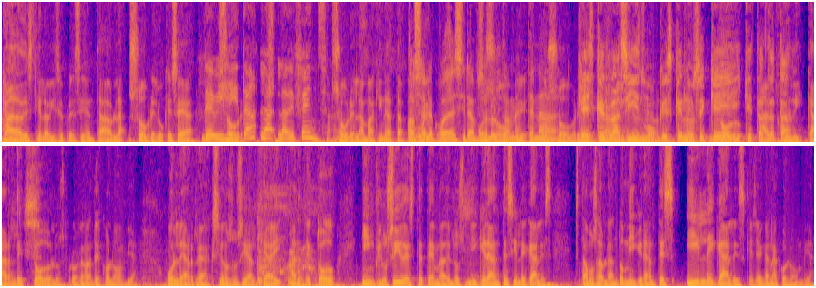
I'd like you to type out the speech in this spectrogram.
Cada vez que la vicepresidenta habla sobre lo que sea. Debilita la, la defensa. Sobre, ¿no? sobre la máquina tapahuecos. se le puede decir absolutamente sobre- nada. sobre Que es que la racismo, que es que no sé qué, y que ta, ta, ta. Adjudicarle todos los problemas de Colombia. O la reacción social que hay ante todo, inclusive este tema de los migrantes ilegales. Estamos hablando migrantes ilegales que llegan a Colombia.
